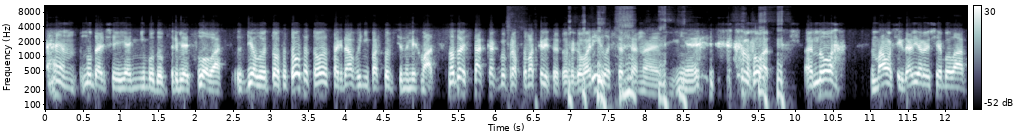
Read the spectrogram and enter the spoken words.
ну, дальше я не буду употреблять слово, сделают то-то, то-то, то тогда вы не поступите на мехмат. Ну, то есть так как бы просто в открытую это уже говорилось совершенно. Вот. Но Мама всегда верующая была,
